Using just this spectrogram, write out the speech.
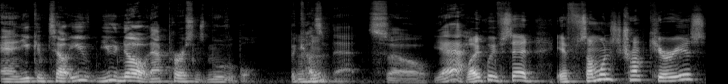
And you can tell you you know that person's movable because Mm-hmm. of that. So yeah, Like we've said, if someone's Trump curious,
